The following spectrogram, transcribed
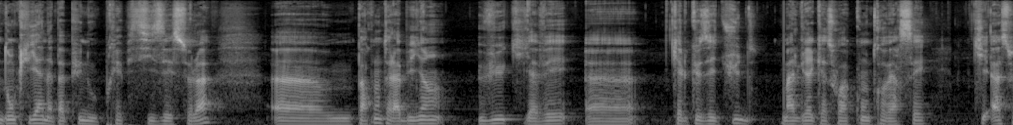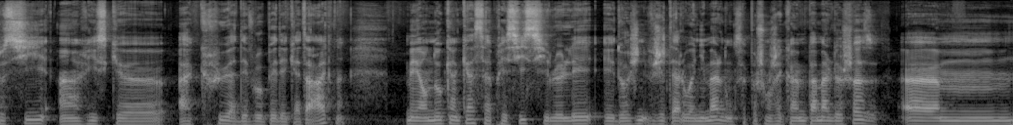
donc l'IA n'a pas pu nous préciser cela. par contre, elle a bien vu qu'il y avait quelques études malgré qu'elle soit controversée, qui associe un risque euh, accru à développer des cataractes. Mais en aucun cas ça précise si le lait est d'origine végétale ou animale, donc ça peut changer quand même pas mal de choses. Euh,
